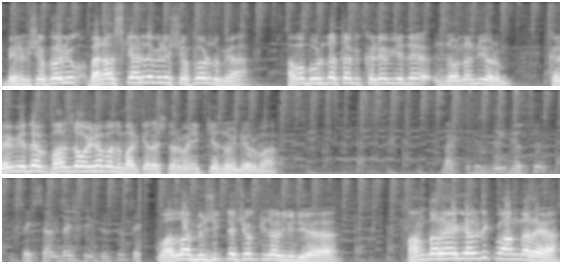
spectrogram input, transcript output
Benim şoförlük... Ben askerde bile şofördüm ya. Ama burada tabii klavyede zorlanıyorum. Klavyede fazla oynamadım arkadaşlar. Ben ilk kez oynuyorum ha. Bak hızlı gidiyorsun. 85 ile gidiyorsun. Vallahi müzik de çok güzel gidiyor ha. Ankara'ya geldik mi Ankara'ya?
